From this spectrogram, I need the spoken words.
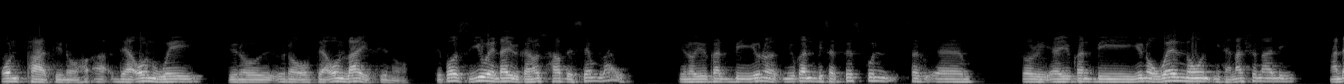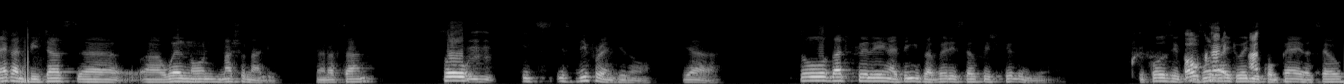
own path, you know, uh, their own way, you know, you know, of their own life, you know. Because you and I, we cannot have the same life. You know, you can be, you know, you can be successful. Um, sorry, uh, you can be, you know, well known internationally and I can be just uh, uh, well known nationally. You understand? So mm-hmm. it's it's different, you know. Yeah. So that feeling, I think, is a very selfish feeling, you know, because you, okay. it's not right when I... you compare yourself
